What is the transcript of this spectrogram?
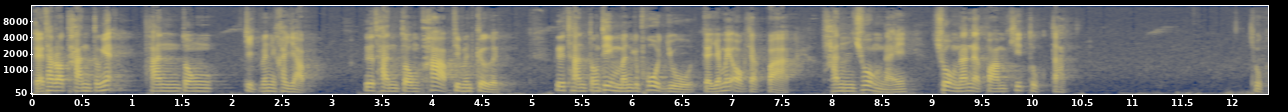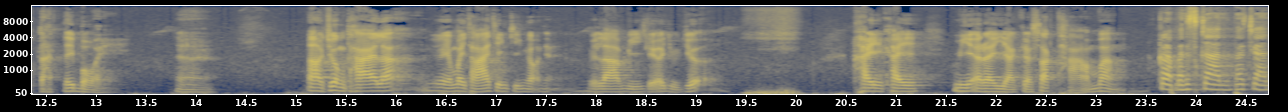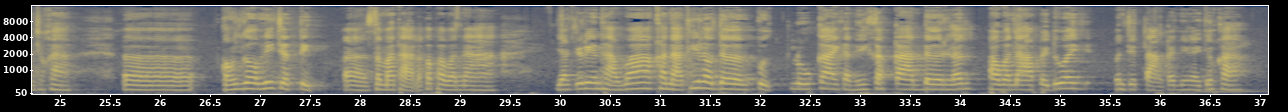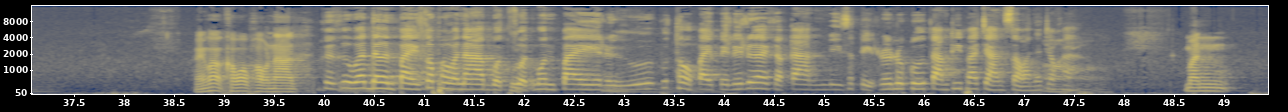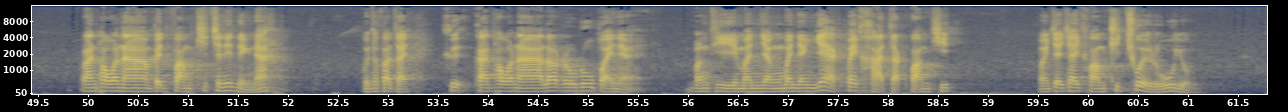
แต่ถ้าเราทันตรงเนี้ย ทันตรง จิตมันขยับ หรือทันตรงภาพที่มันเกิด หรือทันตรงที่มันพูดอยู่ แต่ยังไม่ออกจากปาก ทันช่วงไหน ช่วงนั้นนะความคิดถูกตัด ถูกตัดได้บ่อยอ่าอ้าวช่วงท้ายแล้วยังไม่ท้ายจริงๆเนาะเนี่ย เวลามีเหลืออยู่เยอะ ใครใครมีอะไรอยากจะซักถามบ้าง กลับมานิสการพระอาจารย์เจ้าค่ะของโยมนี่จะติดสมาธิแล้วก็ภาวนา อยากจะเรียนถามว่าขณะที่เราเดินฝึกรู้กายกันนี้กับการเดินแล้วภาวนาไปด้วยมันจะต่างกันยังไงเจ้าคะหมายว่าเขาว่าภาวนาคือคือว่าเดินไปก็ภาวนาบทสวดมนต์ไป หรือพุทโธไปไปเรื่อย ๆ กับการมีสติรู้รู้ตามที่พระอาจารย์สอนนะเจ้าค่ะ มันการภาวนาเป็นความคิดชนิดหนึ่งนะ คุณต้องเข้าใจคือการภาวนาแล้วรู้รู้ไปเนี่ย บางทีมันยังมันยังแยกไม่ขาดจากความคิด มันจะใช้ความคิดช่วยรู้อยู่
